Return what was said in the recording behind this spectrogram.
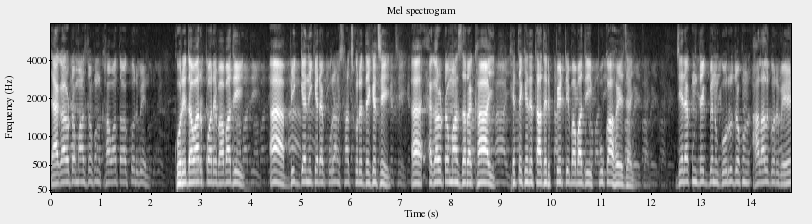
এগারোটা মাস যখন খাওয়া দাওয়া করবেন, করে দেওয়ার পরে বাবাজি হ্যাঁ বিজ্ঞানিকেরা কোরআন সার্চ করে দেখেছে এগারোটা মাস যারা খায়, খেতে খেতে তাদের পেটে বাবাজি পোকা হয়ে যায়। যেরকম দেখবেন গরু যখন হালাল করবেন,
